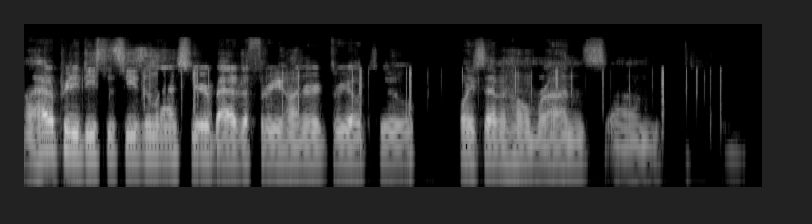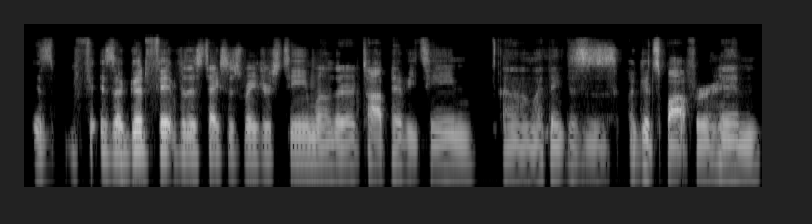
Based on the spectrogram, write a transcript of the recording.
Uh, had a pretty decent season last year, batted a 300, 302, 27 home runs. Um, is is a good fit for this Texas Rangers team. Um, they're a top heavy team. Um, I think this is a good spot for him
